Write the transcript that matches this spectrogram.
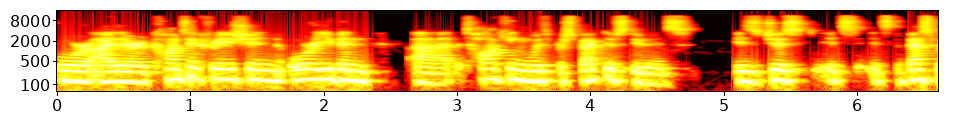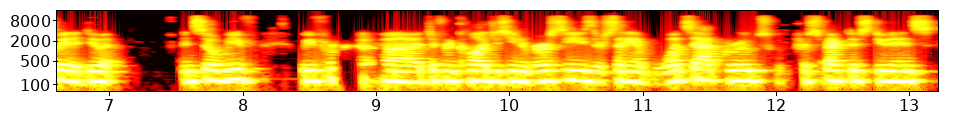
for either content creation or even uh, talking with prospective students is just it's it's the best way to do it. And so we've we've heard of uh, different colleges, universities. They're setting up WhatsApp groups with prospective students,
